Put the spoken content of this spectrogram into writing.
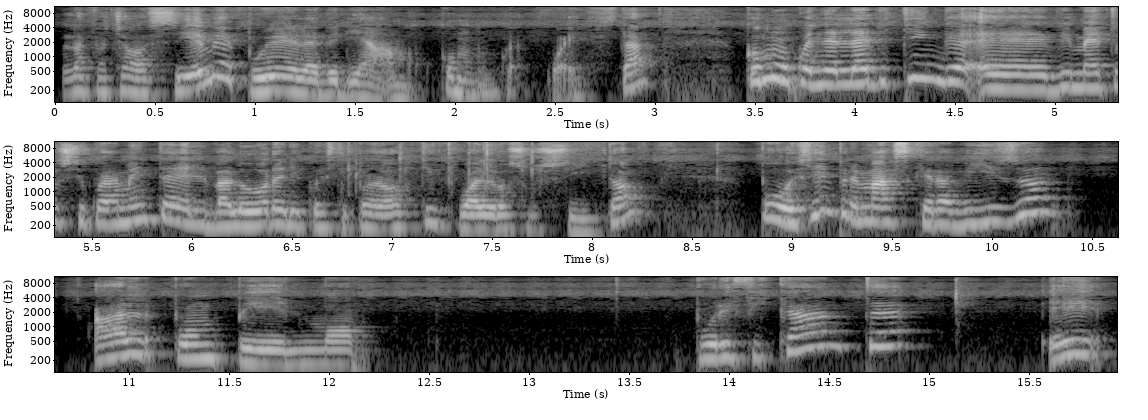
La facciamo assieme e poi la vediamo. Comunque questa. Comunque nell'editing eh, vi metto sicuramente il valore di questi prodotti guarderò sul sito poi sempre maschera viso al pompelmo. Purificante e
